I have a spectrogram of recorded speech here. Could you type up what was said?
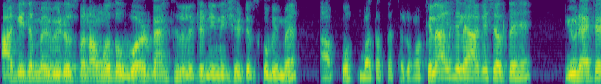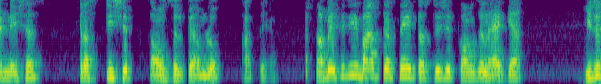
आगे जब मैं वीडियोस बनाऊँगा तो वर्ल्ड बैंक से रिलेटेड इनिशिएटिव्स को भी मैं आपको बताता चलूँगा। फ़िलहाल के लिए आगे चलते हैं। यूनाइटेड नेशंस ट्रस्टीशिप काउंसिल पे हम लोग आते हैं। अब बेसिकली बात करते हैं ट्रस्टीशिप काउंसिल है क्या? ये जो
